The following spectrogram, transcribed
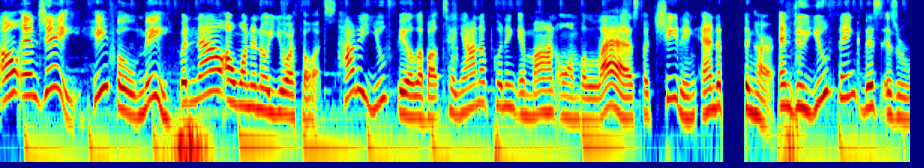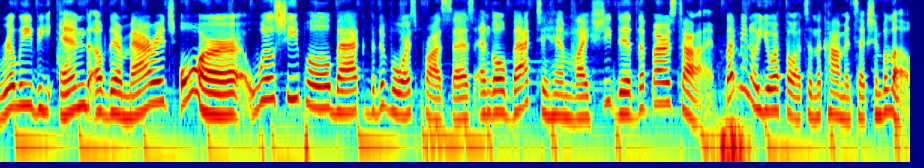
OMG, he fooled me. But now I want to know your thoughts. How do you feel about Teyana putting Iman on blast for cheating and abusing her? And do you think this is really the end of their marriage? Or will she pull back the divorce process and go back to him like she did the first time? Let me know your thoughts in the comment section below.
